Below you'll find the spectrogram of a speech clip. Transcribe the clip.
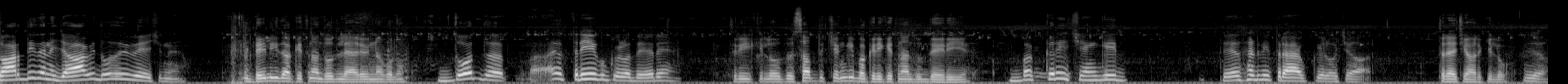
ਘਰ ਦੀ ਤੇ ਨਿਜਾ ਵੀ ਦੁੱਧ ਵੀ ਵੇਚਨੇ ਡੇਲੀ ਦਾ ਕਿਤਨਾ ਦੁੱਧ ਲੈ ਰਹੇ ਹੋ ਇਹਨਾਂ ਕੋਲੋਂ? ਦੁੱਧ ਇਹ 30 ਕੁ ਕਿਲੋ ਦੇ ਰਹੇ ਹਾਂ। 3 ਕਿਲੋ ਤੇ ਸਭ ਤੋਂ ਚੰਗੀ ਬੱਕਰੀ ਕਿਤਨਾ ਦੁੱਧ ਦੇ ਰਹੀ ਹੈ? ਬੱਕਰੀ ਚੰਗੀ ਦੇ ਸਕਦੀ 3 ਕਿਲੋ ਚਾਰ। 3-4 ਕਿਲੋ। ਜਾ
